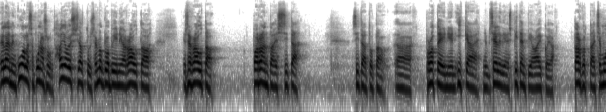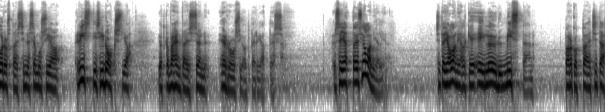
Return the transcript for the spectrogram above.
eläimen kuollessa punasolut hajoisi, sieltä tulisi hemoglobiinia, rautaa, ja se rauta parantaisi sitä, sitä tota, ää, proteiinien ikää, ne selviäisi pitempiä aikoja. Tarkoittaa, että se muodostaisi sinne semmoisia ristisidoksia, jotka vähentäisi sen erosiot periaatteessa. Se jättäisi jalanjäljen. Sitä jalanjälkeä ei löydy mistään. Tarkoittaa, että sitä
